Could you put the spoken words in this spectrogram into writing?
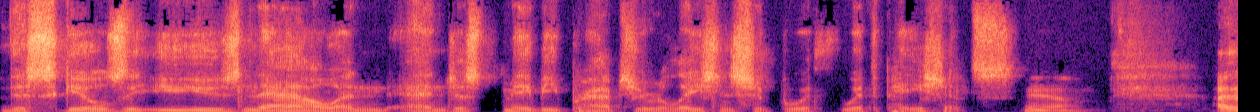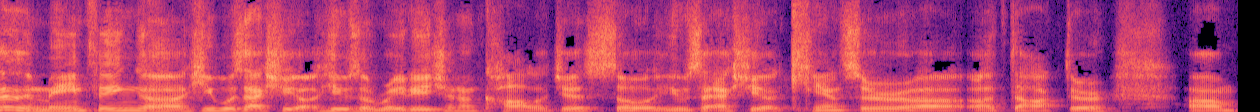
the skills that you use now and and just maybe perhaps your relationship with with patients? Yeah. I think the main thing uh, he was actually he was a radiation oncologist, so he was actually a cancer uh, a doctor. Um,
